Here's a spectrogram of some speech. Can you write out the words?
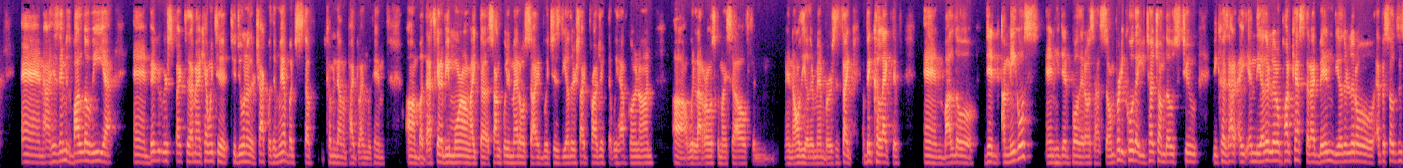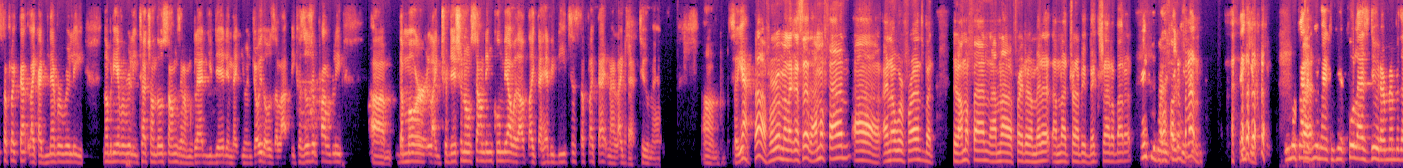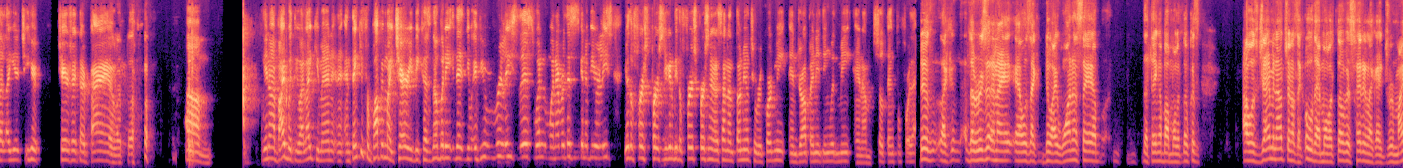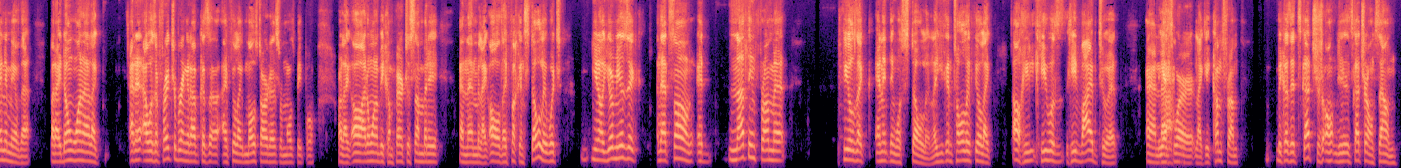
and uh, his name is Baldo Villa. And big respect to that man. I can't wait to to do another track with him. We have a bunch of stuff coming down the pipeline with him, um, but that's gonna be more on like the San Metal side, which is the other side project that we have going on uh, with La Rosca, myself, and and all the other members. It's like a big collective. And Baldo did Amigos and he did Poderosa. So I'm pretty cool that you touch on those two because I, I and the other little podcasts that I've been, the other little episodes and stuff like that, like I've never really nobody ever really touched on those songs and I'm glad you did and that you enjoy those a lot because those are probably um the more like traditional sounding cumbia without like the heavy beats and stuff like that and I like that too, man. Um, so yeah, No, for real, man. Like I said, I'm a fan. Uh, I know we're friends, but dude, I'm a fan. I'm not afraid to admit it. I'm not trying to be big shot about it. thank you, I'm a fucking thank fan. Thank you. I'm a fan of you, man, because you're a cool ass dude. I remember that. Like, you here, cheers right there, bam. um you know i vibe with you i like you man and, and thank you for popping my cherry because nobody that if you release this when whenever this is going to be released you're the first person you're going to be the first person out of san antonio to record me and drop anything with me and i'm so thankful for that Dude, like the reason, and I, I was like, do I want to say the thing about Molotov? Because I was jamming out to, and I was like, oh, that Molotov is hitting. Like, it reminded me of that, but I don't want to like. I I was afraid to bring it up because uh, I feel like most artists or most people are like, oh, I don't want to be compared to somebody, and then be like, oh, they fucking stole it. Which, you know, your music, that song, it nothing from it feels like anything was stolen. Like you can totally feel like, oh, he he was he vibed to it, and that's where like it comes from because it's got your own it's got your own sound.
